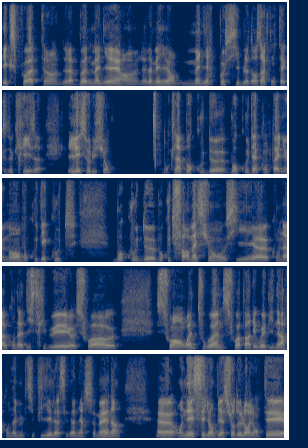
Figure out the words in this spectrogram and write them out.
exploitent de la bonne manière, de la meilleure manière possible dans un contexte de crise les solutions. Donc là, beaucoup de beaucoup d'accompagnement, beaucoup d'écoute beaucoup de, beaucoup de formations aussi euh, qu'on a, qu'on a distribuées, euh, soit, euh, soit en one-to-one, soit par des webinars qu'on a multipliés là, ces dernières semaines, en essayant bien sûr de l'orienter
